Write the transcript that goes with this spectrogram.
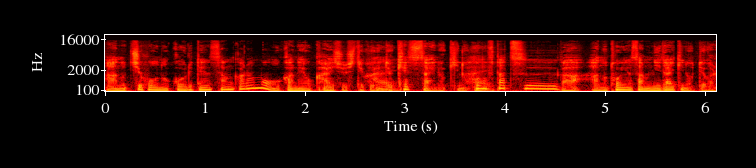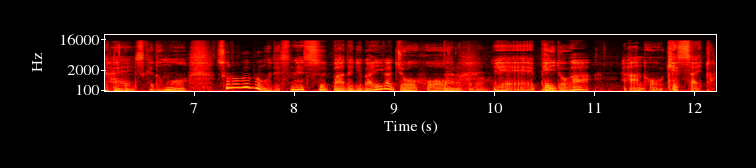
あの地方の小売店さんからもお金を回収してくるという決済の機能、はい、この2つがあの問屋さんの2大機能と言われてるんですけども、その部分をですねスーパーデリバリーが情報、えー、ペイドがあの決済と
